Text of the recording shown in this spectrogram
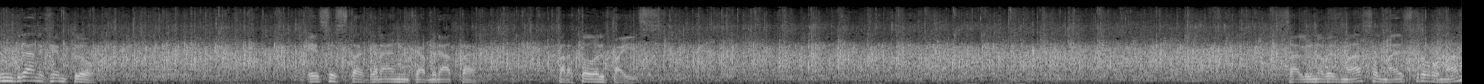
Un gran ejemplo es esta gran camerata para todo el país. Sale una vez más el maestro Román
